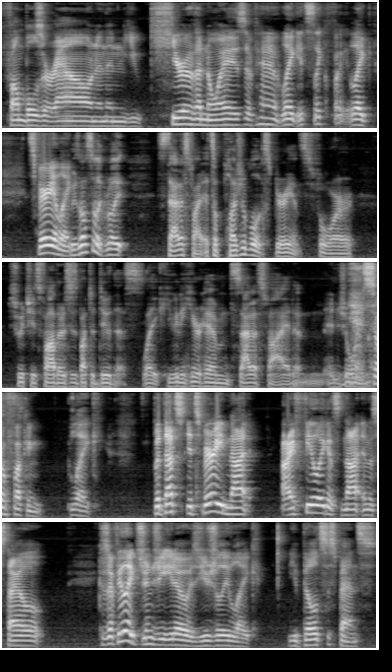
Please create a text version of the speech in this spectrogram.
fumbles around, and then you hear the noise of him. Like it's like like it's very like he's also like really satisfied. It's a pleasurable experience for Shuichi's father as he's about to do this. Like you're gonna hear him satisfied and enjoying. Yeah, it's so fucking like, but that's it's very not. I feel like it's not in the style because I feel like Junji Ito is usually like you build suspense.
